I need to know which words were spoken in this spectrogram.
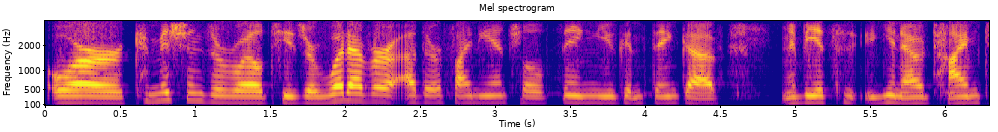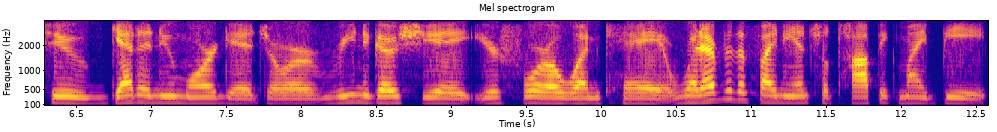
or commissions or royalties or whatever other financial thing you can think of? Maybe it's you know time to get a new mortgage or renegotiate your 401k or whatever the financial topic might be.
